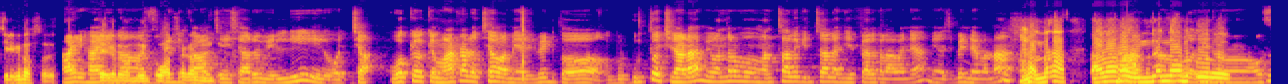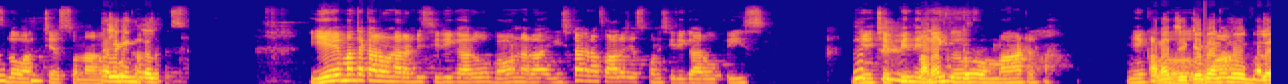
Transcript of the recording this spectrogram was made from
చీకటొస్తది. హాయ్ హాయ్ చీకటి హస్బెండ్ కాల్ ఉంటే. చేశారు. వెళ్ళి వచ్చా. ఓకే. ఓకే. మాట్లాడొచ్చావా మీ హస్బెండ్‌తో? ఇప్పుడు గుర్తొచ్చినాడా? మేమందరం మంచాలు గించాలు అని చెప్పారు కదా లావణ్య. మీ హస్బెండ్ ఏమన్నా? నేను హౌస్‌లో వర్క్ చేస్తున్నాను. ఏ మంతకాలం ఉన్నారండి సిరి గారు? బాగున్నారా? ఇన్‌స్టాగ్రామ్ ఫాలో చేసుకోండి సిరి గారు ప్లీజ్. నేను చెప్పింది మీకు నీకు మాట నువ్వు భలే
